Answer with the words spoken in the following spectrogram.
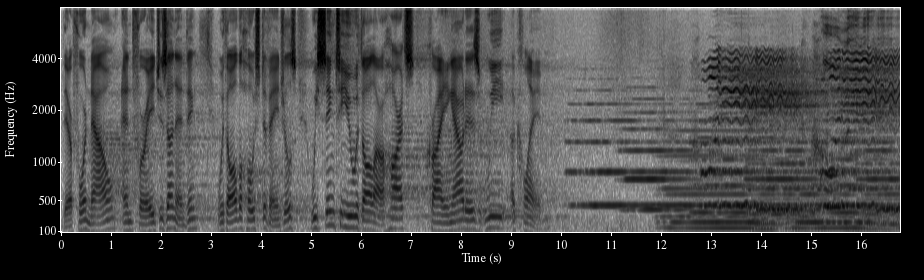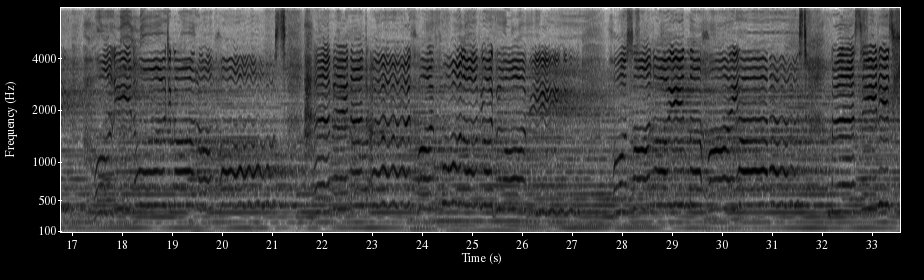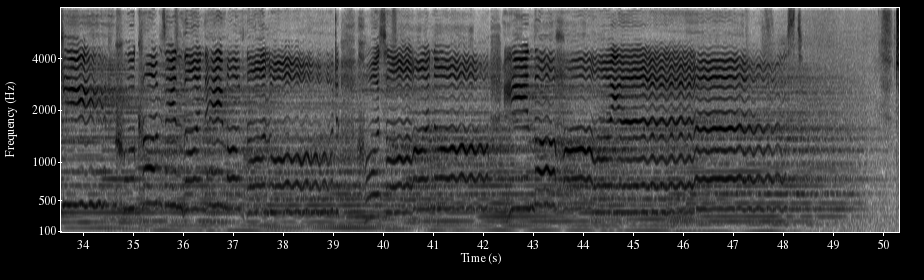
Therefore, now and for ages unending, with all the host of angels, we sing to you with all our hearts, crying out as we acclaim.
